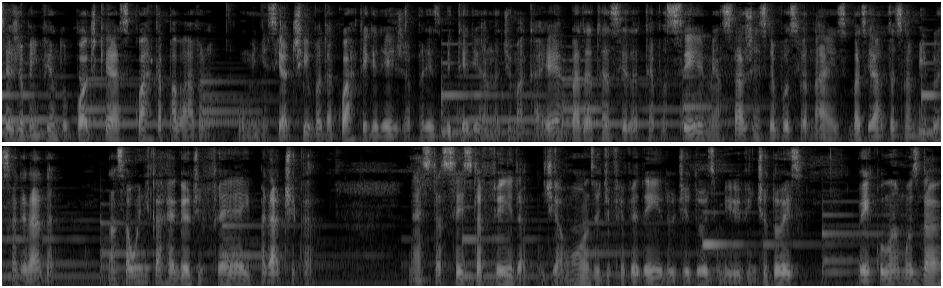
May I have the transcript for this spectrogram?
Seja bem-vindo ao podcast Quarta Palavra, uma iniciativa da Quarta Igreja Presbiteriana de Macaé para trazer até você mensagens devocionais baseadas na Bíblia Sagrada, nossa única regra de fé e prática. Nesta sexta-feira, dia 11 de fevereiro de 2022, veiculamos da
